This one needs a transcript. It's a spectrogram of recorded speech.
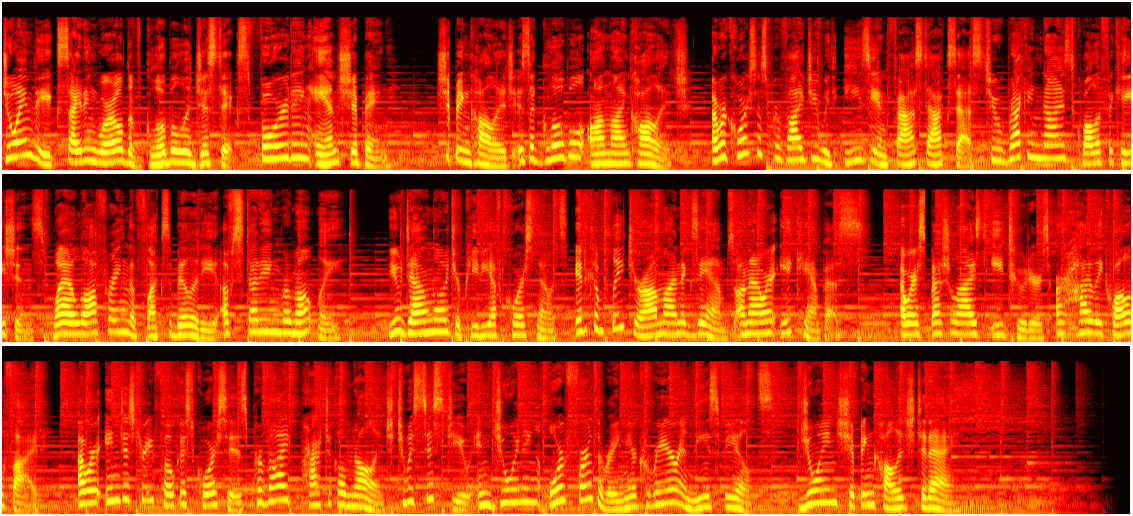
Join the exciting world of global logistics, forwarding, and shipping. Shipping College is a global online college. Our courses provide you with easy and fast access to recognized qualifications while offering the flexibility of studying remotely. You download your PDF course notes and complete your online exams on our eCampus. Our specialized e tutors are highly qualified. Our industry focused courses provide practical knowledge to assist you in joining or furthering your career in these fields. Join Shipping College today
